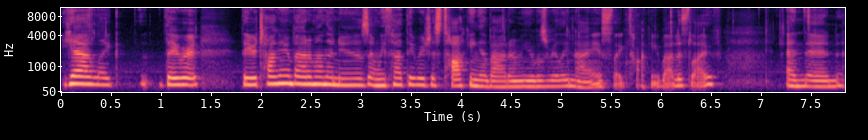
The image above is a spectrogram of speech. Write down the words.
Yeah, like they were they were talking about him on the news and we thought they were just talking about him. It was really nice, like talking about his life. And then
